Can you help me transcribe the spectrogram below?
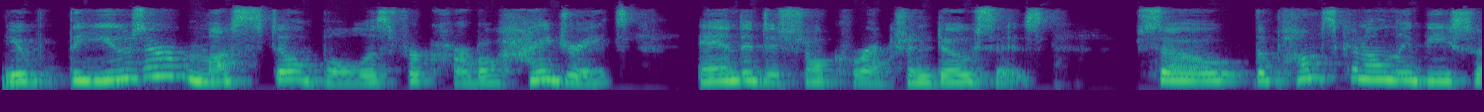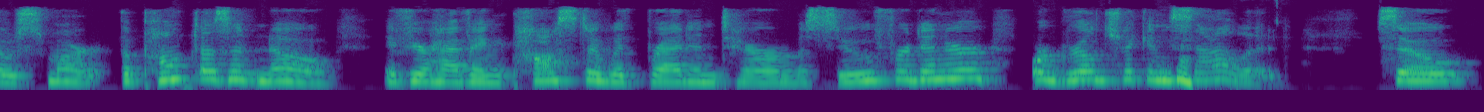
You, the user must still bolus for carbohydrates and additional correction doses. So the pumps can only be so smart. The pump doesn't know if you're having pasta with bread and tiramisu for dinner or grilled chicken hmm. salad. So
